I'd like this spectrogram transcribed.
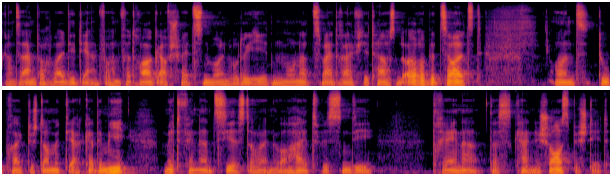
Ganz einfach, weil die dir einfach einen Vertrag aufschwätzen wollen, wo du jeden Monat 2.000, 3.000, 4.000 Euro bezahlst und du praktisch damit die Akademie mitfinanzierst. Aber in Wahrheit wissen die Trainer, dass keine Chance besteht.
